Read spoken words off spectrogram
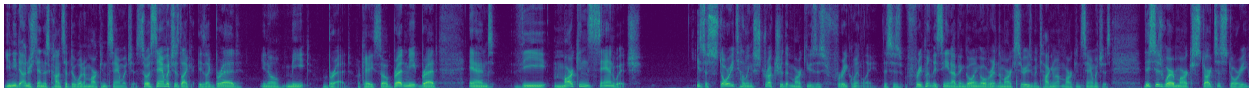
you need to understand this concept of what a Markan sandwich is. So a sandwich is like is like bread, you know, meat, bread. Okay, so bread, meat, bread, and the Markan sandwich is a storytelling structure that Mark uses frequently. This is frequently seen. I've been going over it in the Mark series, been talking about Markan sandwiches. This is where Mark starts a story,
